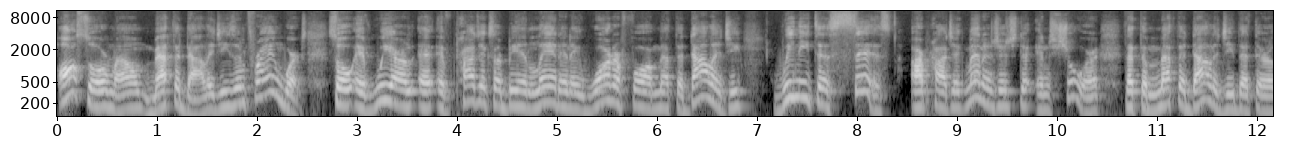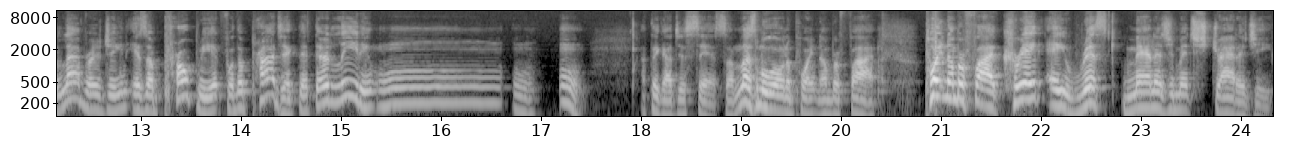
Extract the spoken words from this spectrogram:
also around methodologies and frameworks. So if we are if projects are being led in a waterfall methodology we need to assist our project managers to ensure that the methodology that they're leveraging is appropriate for the project that they're leading. Mm, mm, mm. i think i just said something. Let's move on to point number five Point number five create a risk management strategy.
